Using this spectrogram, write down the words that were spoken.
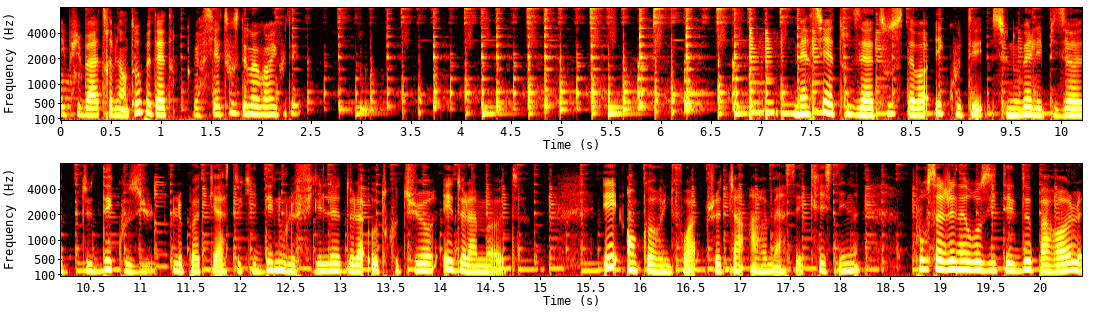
Et puis bah à très bientôt peut-être. Merci à tous de m'avoir écouté. Merci à toutes et à tous d'avoir écouté ce nouvel épisode de Décousu, le podcast qui dénoue le fil de la haute couture et de la mode. Et encore une fois, je tiens à remercier Christine pour sa générosité de parole,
